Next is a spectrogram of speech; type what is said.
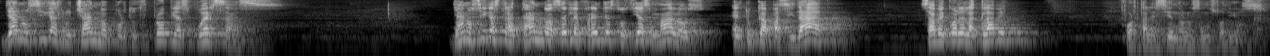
ya no sigas luchando por tus propias fuerzas. Ya no sigas tratando de hacerle frente a estos días malos en tu capacidad. ¿Sabe cuál es la clave? Fortaleciéndonos en nuestro Dios.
